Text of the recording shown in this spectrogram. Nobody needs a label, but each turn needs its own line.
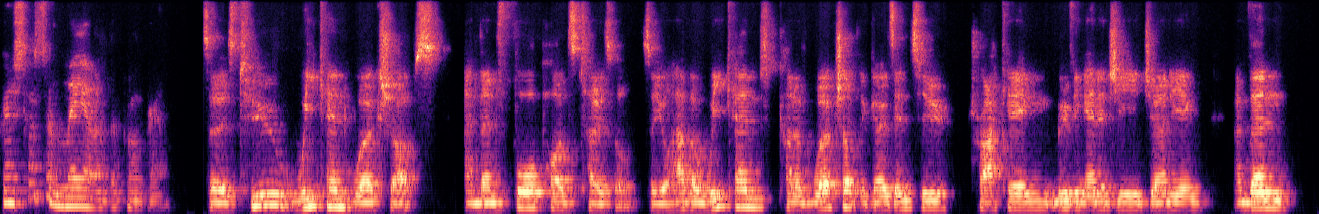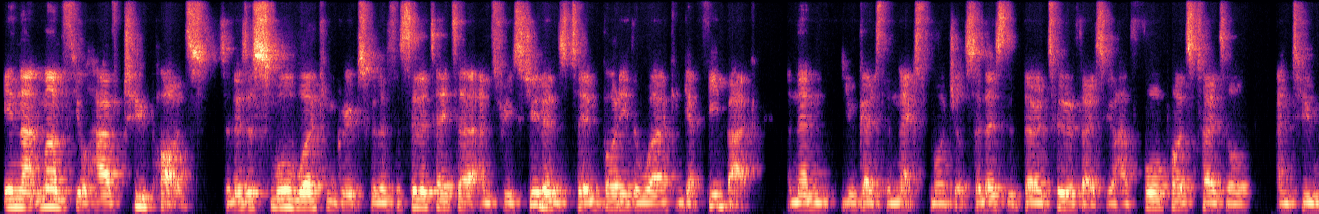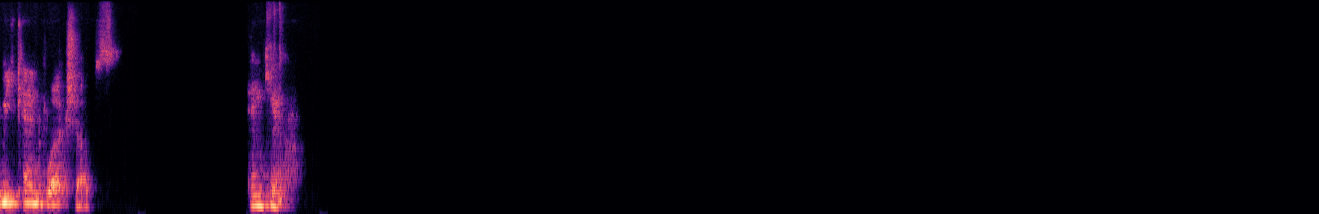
Chris, what's the layout of the program?
So there's two weekend workshops and then four pods total. So you'll have a weekend kind of workshop that goes into tracking, moving energy, journeying. And then in that month, you'll have two pods. So there's a small working groups with a facilitator and three students to embody the work and get feedback. And then you go to the next module. So there's there are two of those. So you'll have four pods total and two weekend workshops.
Thank you.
